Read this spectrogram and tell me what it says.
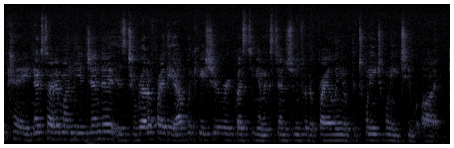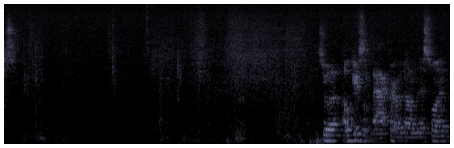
Okay, next item on the agenda is to ratify the application requesting an extension for the filing of the 2022 audit. So I'll give some background on this one.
